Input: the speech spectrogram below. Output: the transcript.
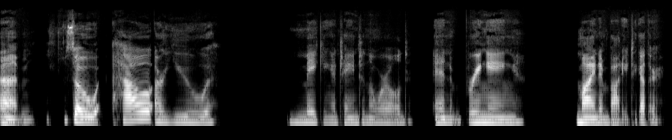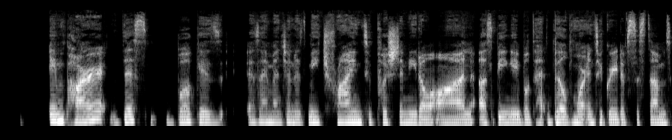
Um, so, how are you making a change in the world and bringing mind and body together? in part, this book is, as I mentioned, is me trying to push the needle on us being able to build more integrative systems,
